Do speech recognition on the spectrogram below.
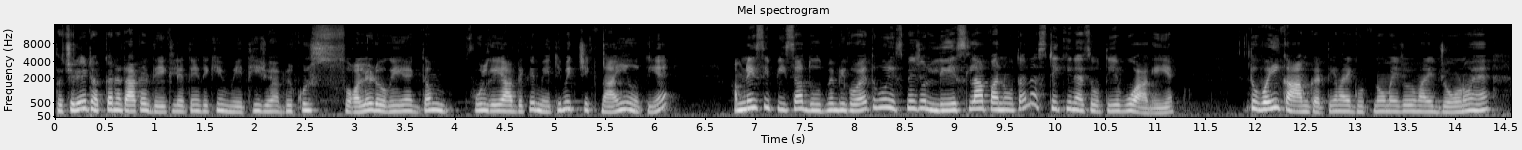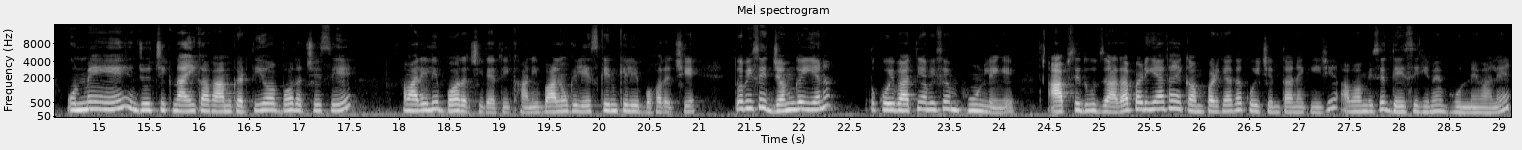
तो चलिए ढक्कन हटाकर देख लेते हैं। देखिए, मेथी जो है बिल्कुल सॉलिड हो गई है, एकदम फूल गई आप देखिए, मेथी में एक चिकनाई होती है। हमने इसे पीसा, दूध में भिगोया तो वो इसमें जो लेसलापन होता है ना स्टिकीनेस होती है, वो आ गई है। तो वही काम करती है हमारे घुटनों में, जो हमारे जोड़ों हैं, उनमें ये जो चिकनाई का काम करती है और बहुत अच्छे से हमारे लिए बहुत अच्छी रहती है खानी। बालों के लिए स्किन के लिए बहुत अच्छी है। तो अभी इसे जम गई है ना तो कोई बात नहीं, अब इसे हम भून लेंगे। आपसे दूध ज़्यादा पड़ गया था या कम पड़ गया था, कोई चिंता ना कीजिए। अब हम इसे देसी घी में भूनने वाले हैं।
